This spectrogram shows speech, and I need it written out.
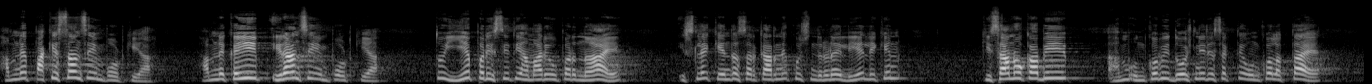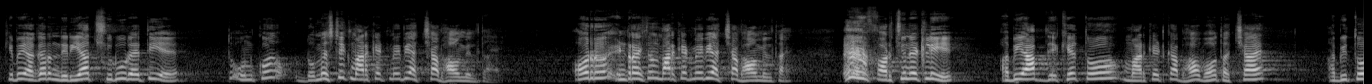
हमने पाकिस्तान से इंपोर्ट किया, हमने कई ईरान से इंपोर्ट किया। तो ये परिस्थिति हमारे ऊपर ना आए इसलिए केंद्र सरकार ने कुछ निर्णय लिए लेकिन किसानों का भी हम उनको भी दोष नहीं दे सकते। उनको लगता है कि भाई अगर निर्यात शुरू रहती है तो उनको डोमेस्टिक मार्केट में भी अच्छा भाव मिलता है और इंटरनेशनल मार्केट में भी अच्छा भाव मिलता है। फॉर्चुनेटली अभी आप देखें तो मार्केट का भाव बहुत अच्छा है। अभी तो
